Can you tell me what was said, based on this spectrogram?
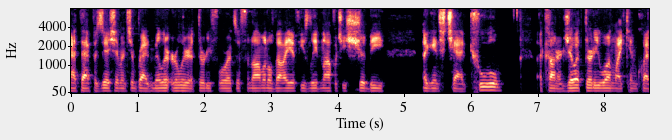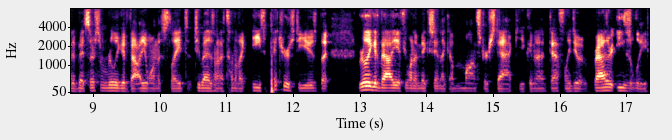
at that position. I mentioned Brad Miller earlier at 34. It's a phenomenal value if he's leading off, which he should be against Chad Kuhl. Connor Joe at 31, like him quite a bit. So there's some really good value on the slate. Too bad there's not a ton of like ace pitchers to use, but really good value if you want to mix in like a monster stack. You can uh, definitely do it rather easily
